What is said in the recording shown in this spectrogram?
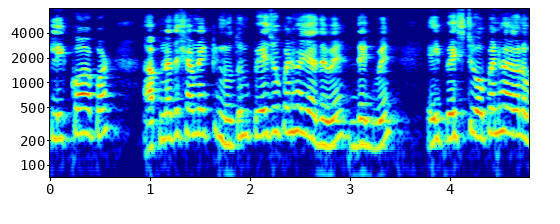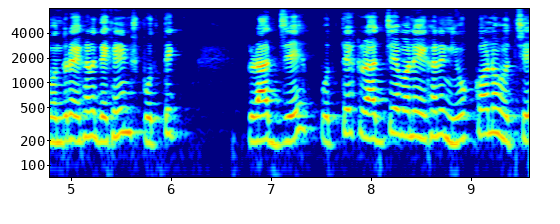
ক্লিক করার পর আপনাদের সামনে একটি নতুন পেজ ওপেন হয়ে যাবে, দেখবেন। এই পেজটি ওপেন হয়ে গেল, বন্ধুরা, এখানে দেখে নিন প্রত্যেক রাজ্যে প্রত্যেক রাজ্যে মানে এখানে নিয়োগ করানো হচ্ছে।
